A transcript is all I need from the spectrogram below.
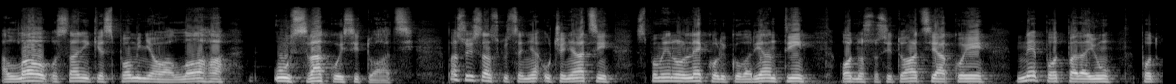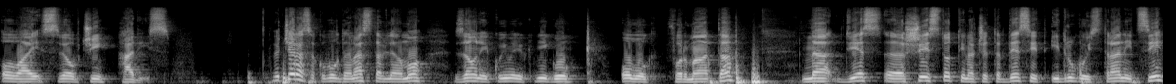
Allah poslanik je spominjao Allaha u svakoj situaciji. Pa su islamski učenjaci spomenuli nekoliko varijanti, odnosno situacija koje ne potpadaju pod ovaj sveopći hadis. Večeras ako Bog da nastavljamo za one koji imaju knjigu ovog formata na 642. E, stranici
